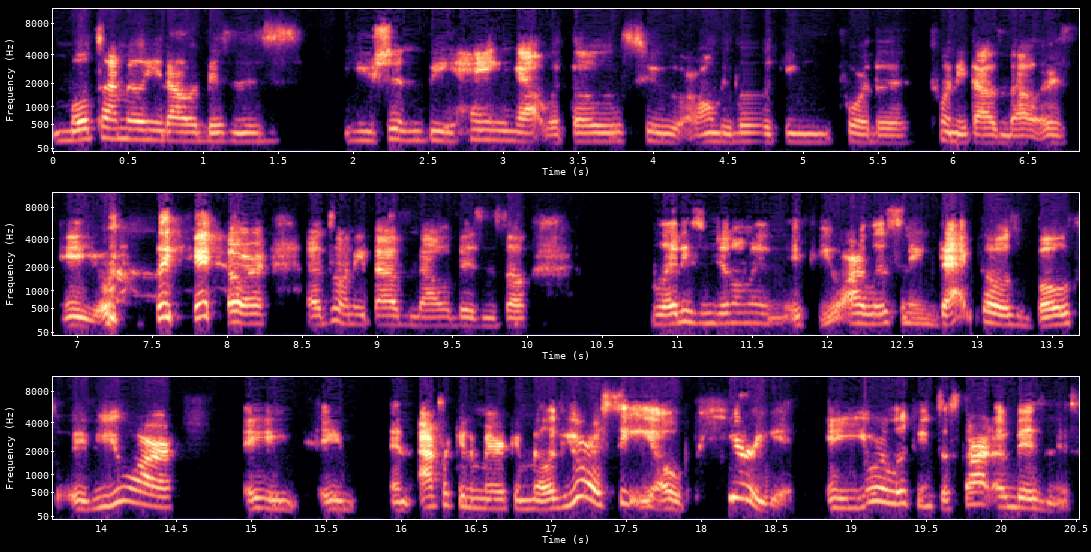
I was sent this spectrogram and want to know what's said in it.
multi-million dollar business you shouldn't be hanging out with those who are only looking for the $20000 annually or a $20000 business. So ladies and gentlemen if you are listening that goes both if you are a, a an african american male if you're a ceo period and you're looking to start a business,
